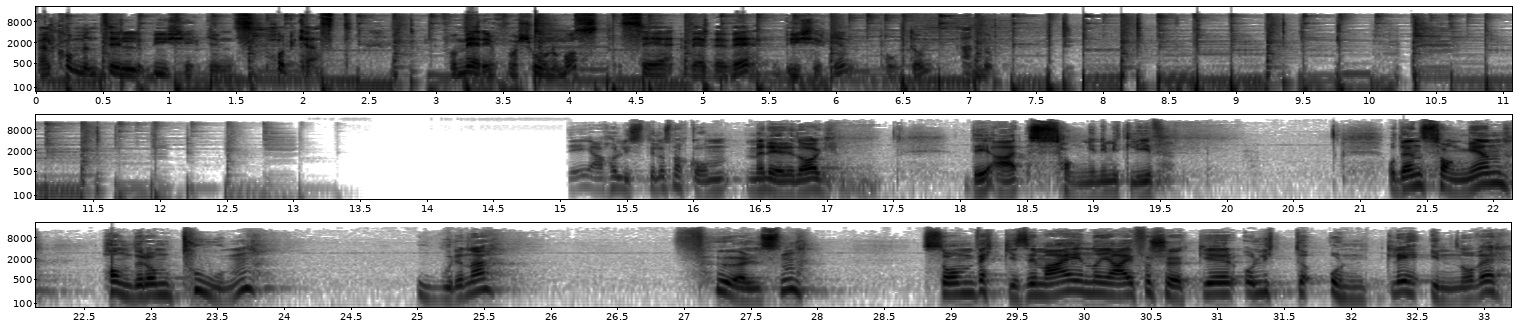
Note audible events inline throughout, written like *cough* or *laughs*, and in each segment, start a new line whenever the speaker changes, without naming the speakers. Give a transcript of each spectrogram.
Velkommen til Bykirkens podkast. For mer informasjon om oss cvvvbykirken.no.
Det jeg har lyst til å snakke om med dere i dag, det er sangen i mitt liv. Og den sangen handler om tonen, ordene, følelsen som vekkes i meg når jeg forsøker å lytte ordentlig innover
